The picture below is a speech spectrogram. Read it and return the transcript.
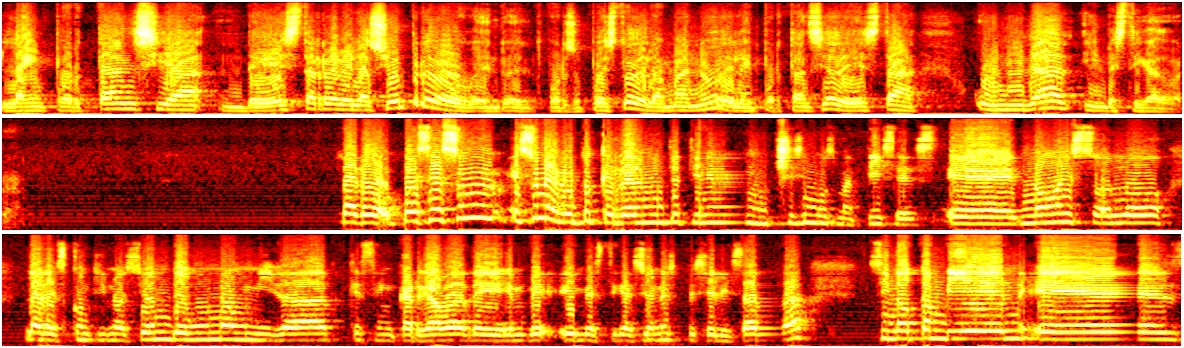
la importancia de esta revelación, pero por supuesto de la mano de la importancia de esta unidad investigadora. Claro, pues es un, es un evento que realmente tiene muchísimos matices. Eh, no es solo la descontinuación de una unidad que se encargaba de investigación especializada, sino también es,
